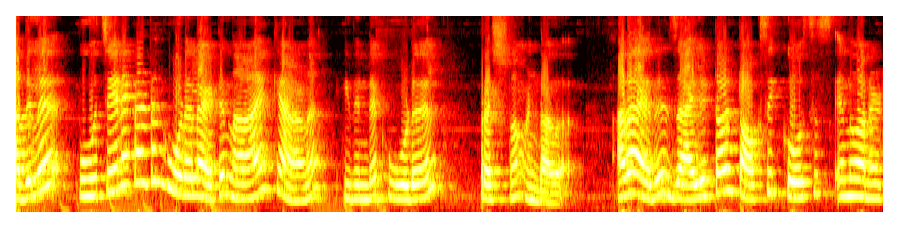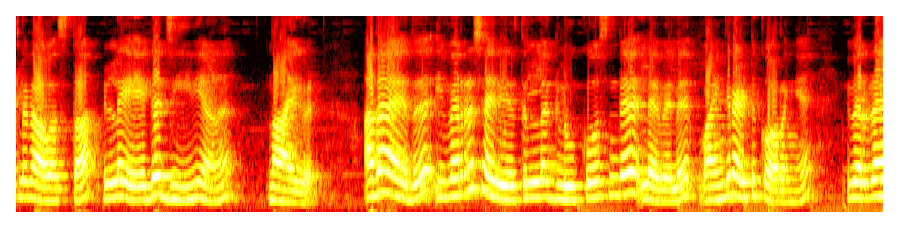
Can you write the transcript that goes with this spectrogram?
അതിൽ പൂച്ചേനെക്കാട്ടും കൂടുതലായിട്ട് നായ്ക്കാണ് ഇതിന്റെ കൂടുതൽ പ്രശ്നം ഉണ്ടാവുക. അതായത് സൈലിറ്റോൾ ടോക്സിക് കോസസ് എന്ന് പറഞ്ഞിട്ടുള്ള ഒരു അവസ്ഥ ഉള്ള ഏക ജീവിയാണ് നായകൾ. അതായത് ഇവരുടെ ശരീരത്തിലുള്ള ഗ്ലൂക്കോസിന്റെ ലെവൽ ഭയങ്കരമായിട്ട് കുറഞ്ഞ് ഇവരുടെ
